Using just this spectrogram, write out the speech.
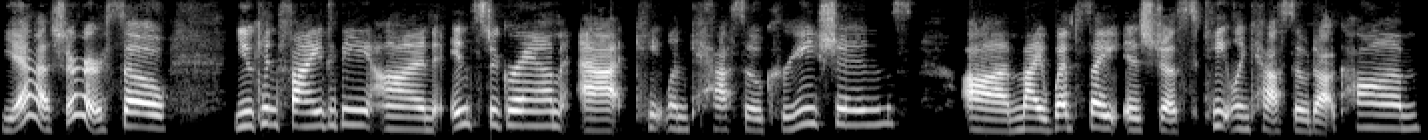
Yeah, sure. So, you can find me on Instagram at Kaitlyn Casso Creations. Um, my website is just KaitlynCasso.com.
